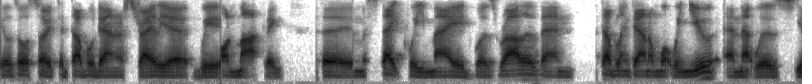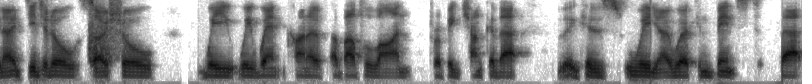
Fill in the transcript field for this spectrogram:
it was also to double down in Australia with, on marketing. The mistake we made was rather than doubling down on what we knew, and that was, you know, digital, social, we, we went kind of above the line for a big chunk of that because we you know, were convinced that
